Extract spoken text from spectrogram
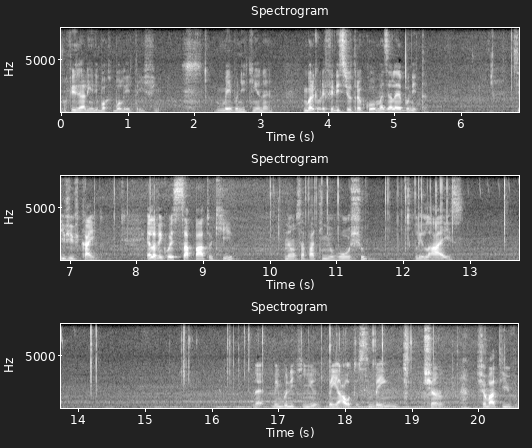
uma fivelinha de borboleta, enfim. Meio bonitinha, né? Embora que eu preferisse de outra cor, mas ela é bonita. E vive caindo. Ela vem com esse sapato aqui, né? Um sapatinho roxo, lilás. Né? Bem bonitinho, bem alto, assim, bem chan, chamativo.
